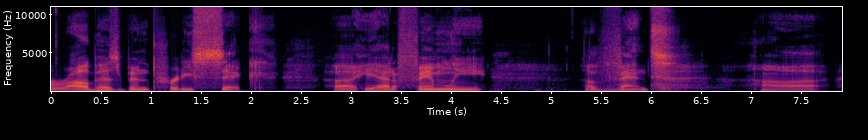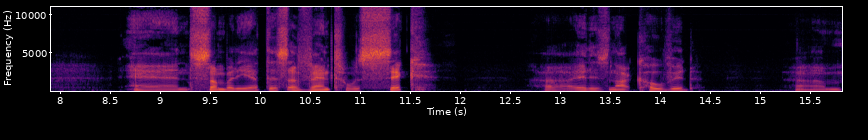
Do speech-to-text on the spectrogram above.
Rob has been pretty sick. Uh, he had a family event, uh, and somebody at this event was sick. Uh, it is not COVID. Um,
